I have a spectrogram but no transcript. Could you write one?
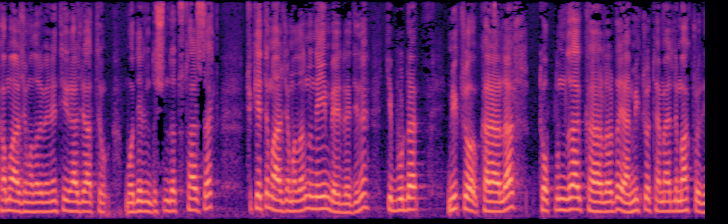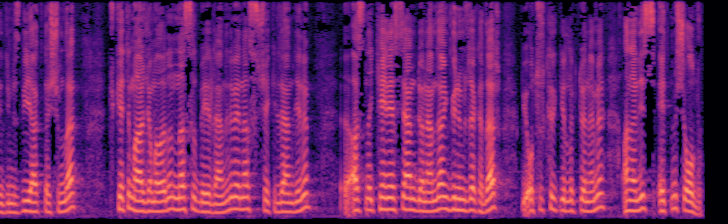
kamu harcamaları ve net ihracatı modelin dışında tutarsak tüketim harcamalarını neyin belirlediğini ki burada mikro kararlar toplumsal kararlarda yani mikro temelli makro dediğimiz bir yaklaşımla tüketim harcamalarının nasıl belirlendiğini ve nasıl şekillendiğini aslında Keynesyen dönemden günümüze kadar bir 30-40 yıllık dönemi analiz etmiş olduk.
